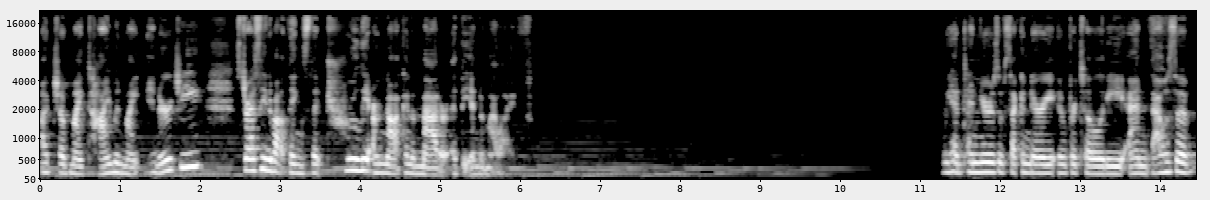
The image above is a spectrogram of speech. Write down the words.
much of my time and my energy stressing about things that truly are not going to matter at the end of my life. We had 10 years of secondary infertility and that was a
